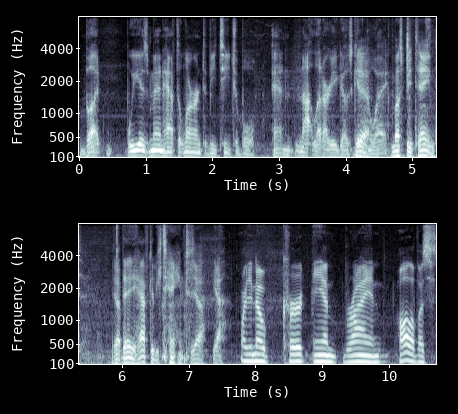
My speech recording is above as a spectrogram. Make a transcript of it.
but we as men have to learn to be teachable and not let our egos get yeah, in the way. must be tamed. Yep. They have to be tamed. Yeah. Yeah. Well, you know, Kurt and Brian, all of us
